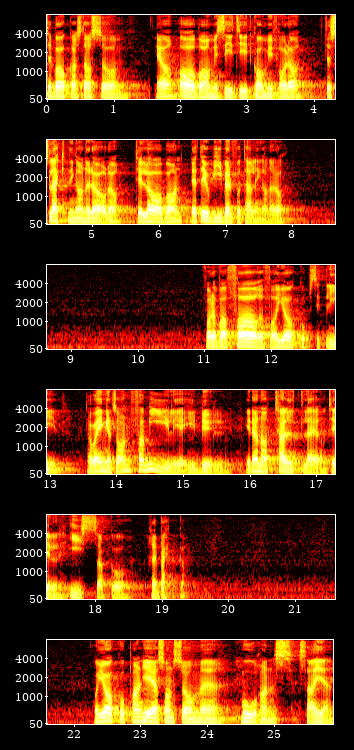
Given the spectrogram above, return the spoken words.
tilbake der som ja, Abraham i sin tid kom ifra, da, til slektningene der, da, til Laban Dette er jo bibelfortellingene, da. For det var fare for Jakob sitt liv. Det var ingen sånn familieidyll i denne teltleiren til Isak og Rebekka. Og Jakob han gjør sånn som eh, mor hans sier.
